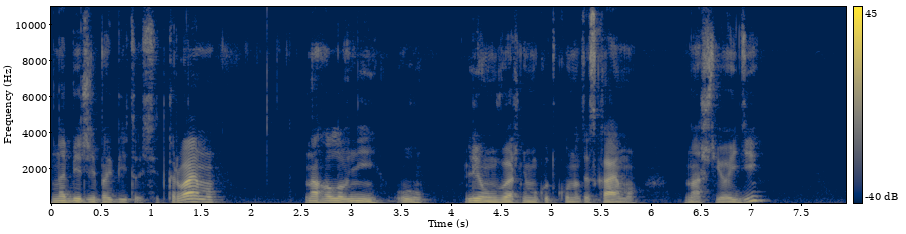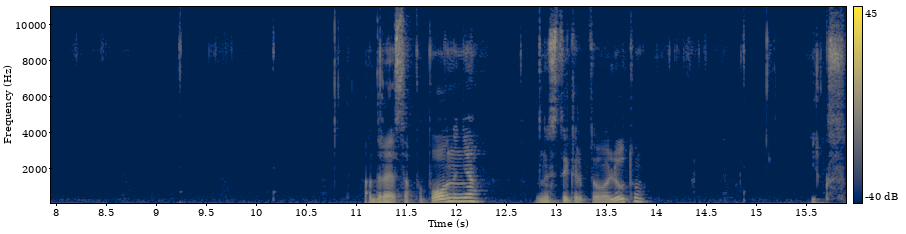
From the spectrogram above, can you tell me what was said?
На біржі Bybit ось відкриваємо. На головній у лівому верхньому кутку натискаємо наш UID. Адреса поповнення. Внести криптовалюту. X.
